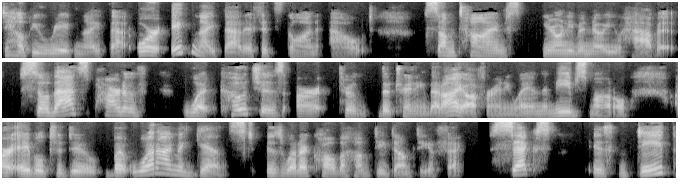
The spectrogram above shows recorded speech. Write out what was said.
to help you reignite that or ignite that if it's gone out. Sometimes you don't even know you have it. So that's part of what coaches are through the training that I offer anyway, and the MEBS model are able to do. But what I'm against is what I call the Humpty Dumpty effect. Sex is deep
